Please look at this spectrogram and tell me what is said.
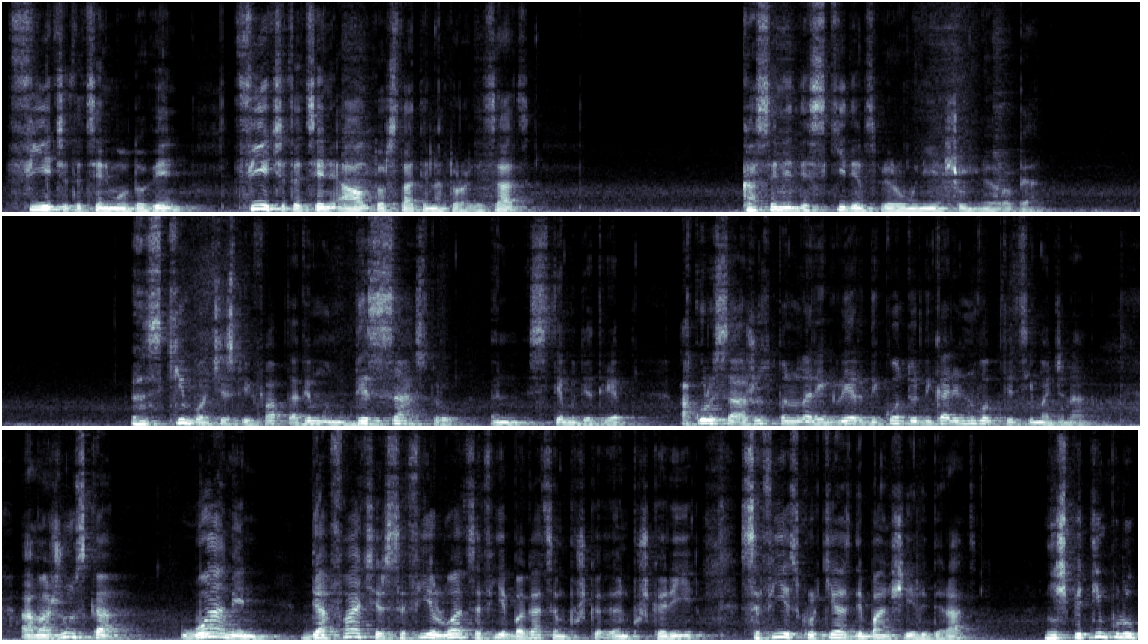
fie cetățeni moldoveni, fie cetățeni a altor state naturalizați, ca să ne deschidem spre România și Uniunea Europeană. În schimbul acestui fapt avem un dezastru în sistemul de drept. Acolo s-a ajuns până la reglări de conturi de care nu vă puteți imagina. Am ajuns ca oameni de afaceri să fie luați, să fie băgați în, pușcă, în pușcărie, să fie scrucheați de bani și eliberați. Nici pe timpul lui,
